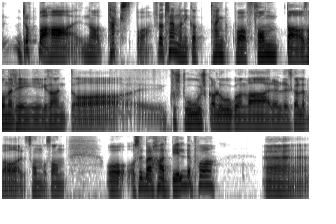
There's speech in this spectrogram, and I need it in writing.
droppa å ha noe tekst på, for da trenger man ikke å tenke på fonter og sånne ting, ikke sant, og hvor stor skal logoen være, eller skal det være sånn og sånn, og, og så bare ha et bilde på, eh,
